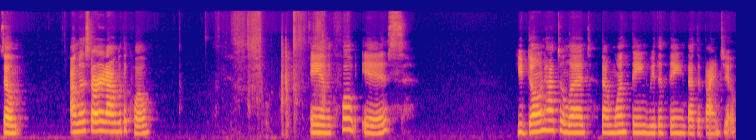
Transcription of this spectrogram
So I'm going to start it out with a quote. And the quote is You don't have to let that one thing be the thing that defines you.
